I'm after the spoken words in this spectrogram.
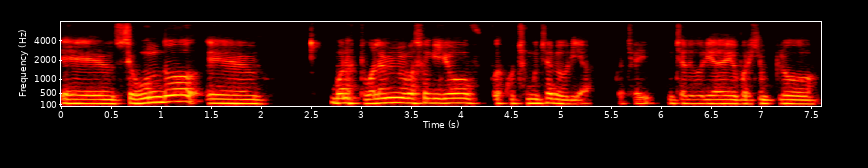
Eh, segundo, eh, bueno, igual a mí me pasó que yo escucho mucha teoría, ¿cachai? Mucha teoría de, por ejemplo,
